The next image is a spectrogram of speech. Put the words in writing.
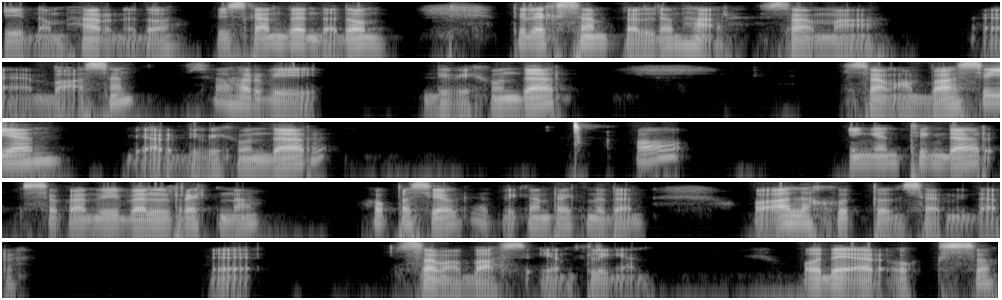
i de här nu då. Vi ska använda dem. Till exempel den här, samma äh, basen. Så har vi division där. Samma bas igen. Vi har division där. Ja, ingenting där så kan vi väl räkna. Hoppas jag att vi kan räkna den. Och alla 17 ser ni där. Eh, samma bas egentligen. Och det är också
